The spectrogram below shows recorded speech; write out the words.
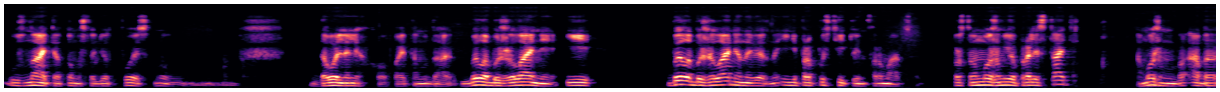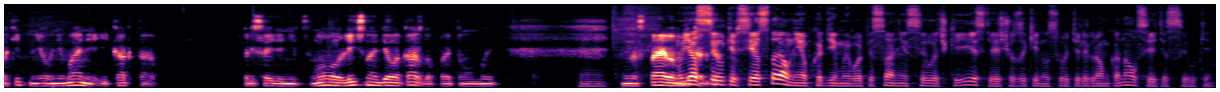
узнать о том, что идет поиск, ну, довольно легко. Поэтому, да, было бы желание и было бы желание, наверное, и не пропустить ту информацию. Просто мы можем ее пролистать, а можем обратить на нее внимание и как-то присоединиться. Но личное дело каждого, поэтому мы не настаиваем. Ну, никогда. я ссылки все оставил необходимые, в описании ссылочки есть, я еще закину свой телеграм-канал, все эти ссылки.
